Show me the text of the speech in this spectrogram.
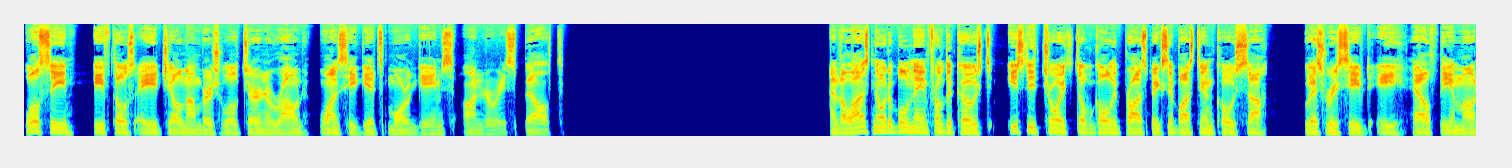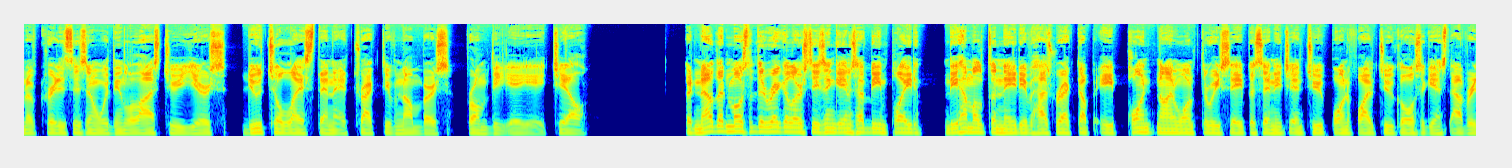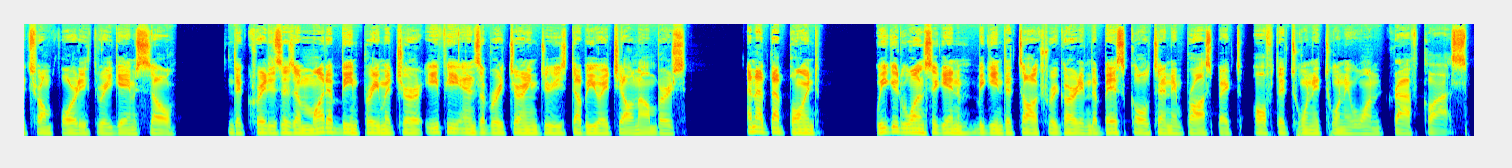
we'll see if those AHL numbers will turn around once he gets more games under his belt. And the last notable name from the coast is Detroit's top goalie prospect Sebastian Cossa, who has received a healthy amount of criticism within the last two years due to less than attractive numbers from the AHL. But now that most of the regular season games have been played, the Hamilton native has racked up a .913 save percentage and 2.52 goals against average from 43 games, so the criticism might have been premature if he ends up returning to his WHL numbers. And at that point, we could once again begin the talks regarding the best goaltending prospect of the 2021 draft class.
